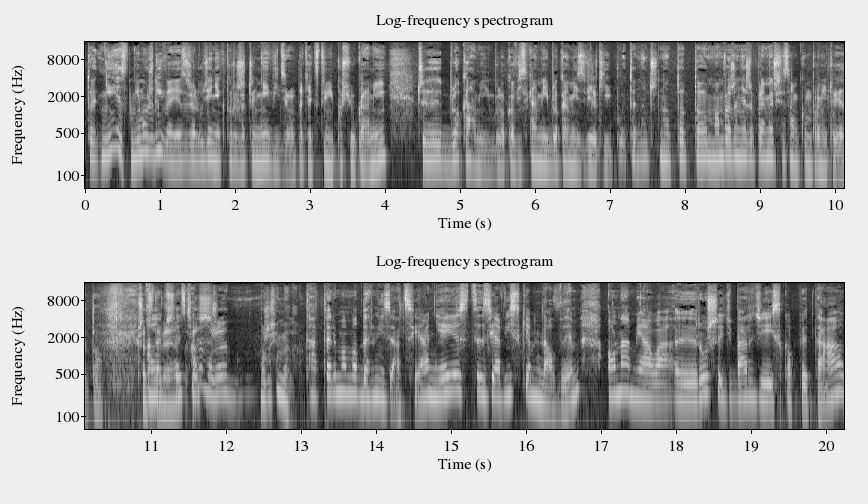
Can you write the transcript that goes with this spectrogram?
to nie jest, niemożliwe jest, że ludzie niektórych rzeczy nie widzą, tak jak z tymi posiłkami, czy blokami, blokowiskami, blokami z wielkiej płyty. Znaczy, no to, to mam wrażenie, że premier się sam kompromituje to przedstawiając, ale, ale może, może się mylę. Ta termomodernizacja nie jest zjawiskiem nowym. Ona miała y, ruszyć bardziej z kopyta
